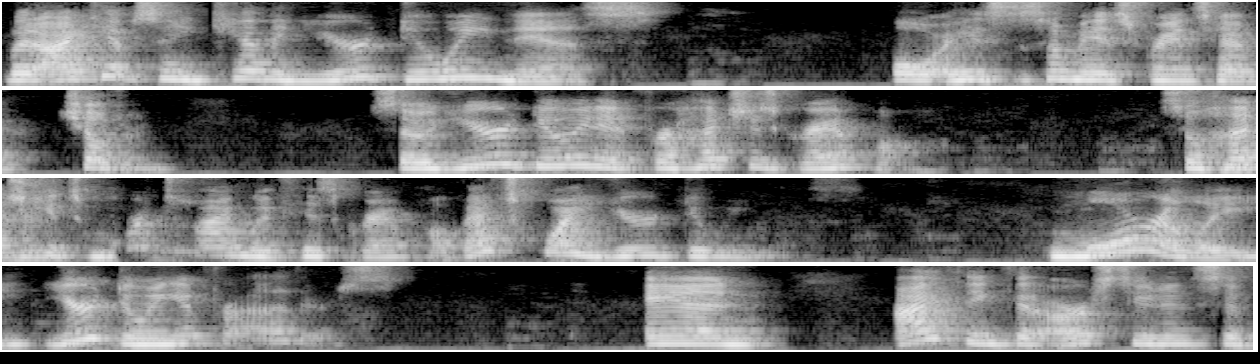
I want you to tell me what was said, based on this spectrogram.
But I kept saying, Kevin, you're doing this. Or his, some of his friends have children. So you're doing it for Hutch's grandpa. So Hutch mm-hmm. gets more time with his grandpa. That's why you're doing this. Morally, you're doing it for others. And I think that our students have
